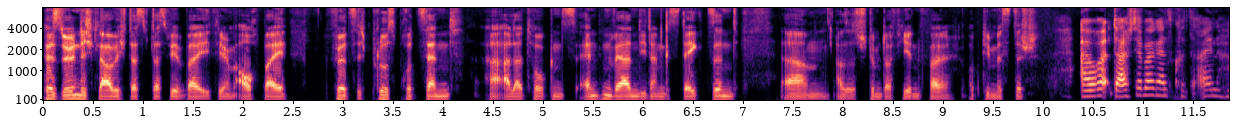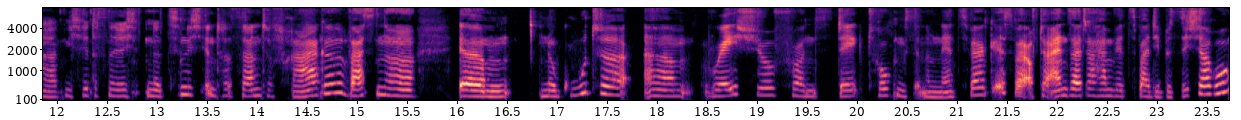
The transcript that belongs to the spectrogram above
Persönlich glaube ich, dass, dass wir bei Ethereum auch bei 40 plus Prozent aller Tokens enden werden, die dann gestaked sind. Ähm, also es stimmt auf jeden Fall optimistisch. Aber darf ich da mal ganz kurz einhaken? Ich finde das nämlich eine ziemlich interessante Frage, was eine ähm, eine gute ähm, Ratio von Stake Tokens in einem Netzwerk ist, weil auf der einen Seite haben wir zwar die Besicherung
